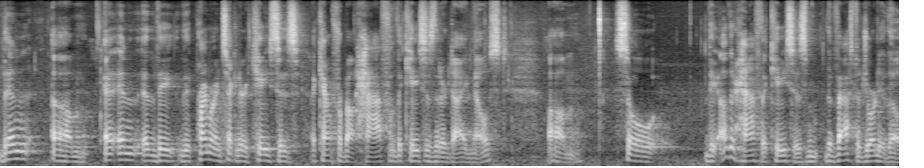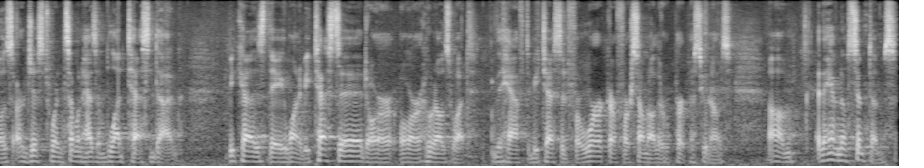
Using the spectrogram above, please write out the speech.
Then, um, and, and the, the primary and secondary cases account for about half of the cases that are diagnosed. Um, so the other half of the cases, the vast majority of those are just when someone has a blood test done because they want to be tested or, or who knows what. They have to be tested for work or for some other purpose, who knows. Um, and they have no symptoms.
